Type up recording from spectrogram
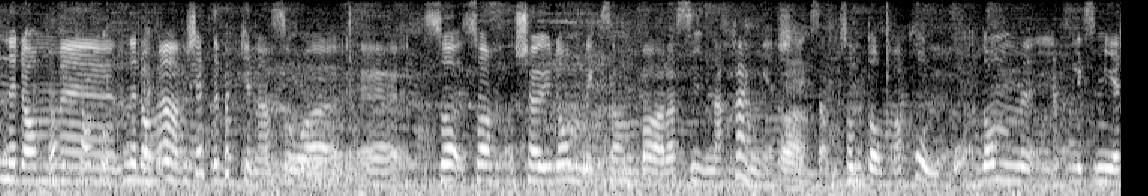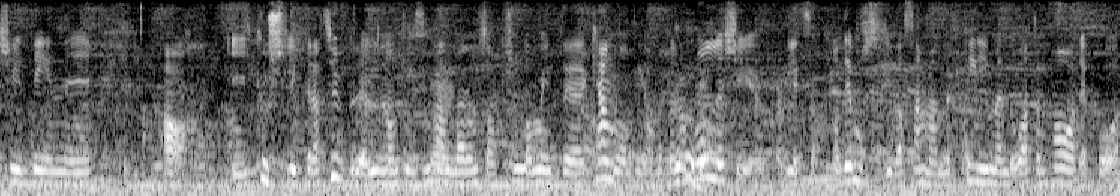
när, de, eh, när de översätter böckerna så, så, så kör ju de liksom bara sina genrer liksom, som de har koll på. De liksom ger sig inte in i, ja, i kurslitteratur eller någonting som handlar om saker som de inte kan någonting om. Utan de håller sig ju liksom. Och det måste ju vara samma med filmen då, att de har det på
